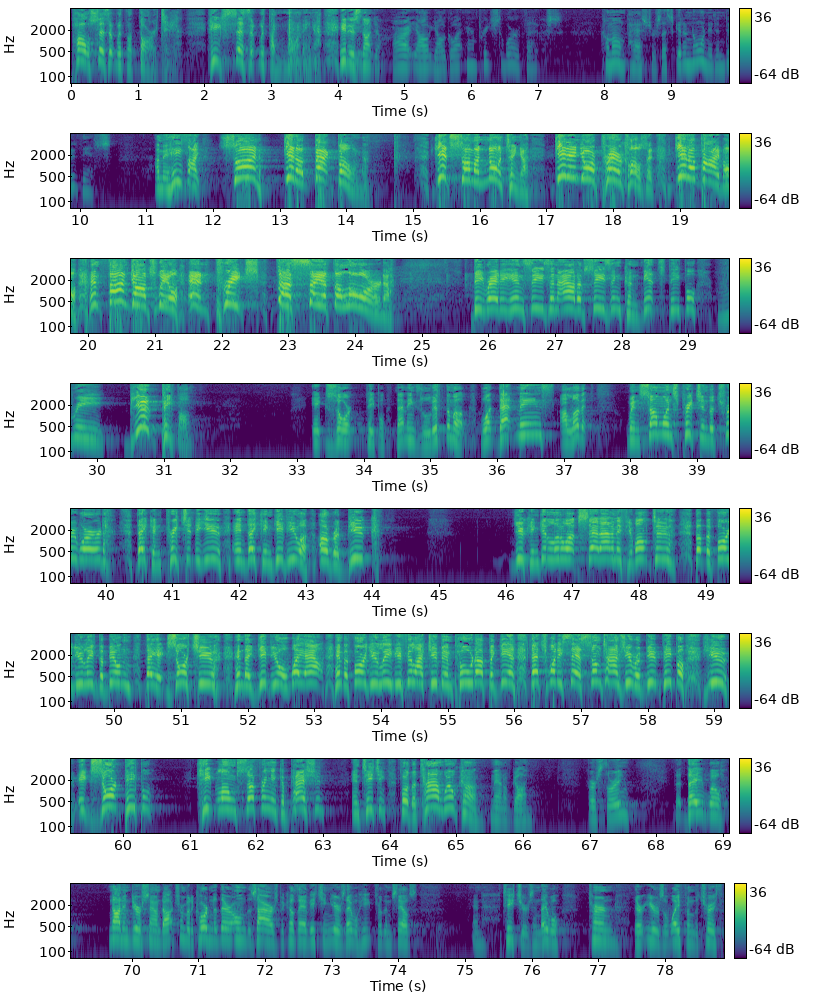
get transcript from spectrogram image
Paul says it with authority. He says it with anointing. It is not, all right, y'all, y'all go out there and preach the word, folks. Come on, pastors, let's get anointed and do this. I mean, he's like, son, get a backbone. Get some anointing. Get in your prayer closet, get a Bible, and find God's will and preach, Thus saith the Lord. Be ready in season, out of season, convince people, rebuke people, exhort people. That means lift them up. What that means, I love it. When someone's preaching the true word, they can preach it to you and they can give you a, a rebuke you can get a little upset at them if you want to, but before you leave the building, they exhort you and they give you a way out. And before you leave, you feel like you've been pulled up again. That's what he says. Sometimes you rebuke people, you exhort people. Keep long suffering and compassion and teaching, for the time will come, man of God. Verse 3 that they will not endure sound doctrine, but according to their own desires, because they have itching ears, they will heap for themselves and teachers, and they will turn their ears away from the truth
